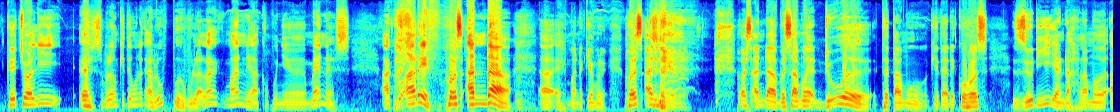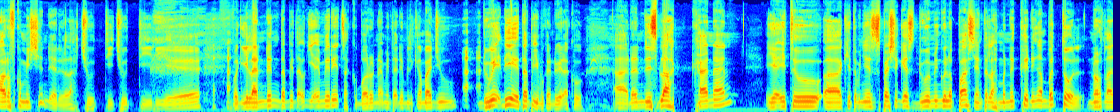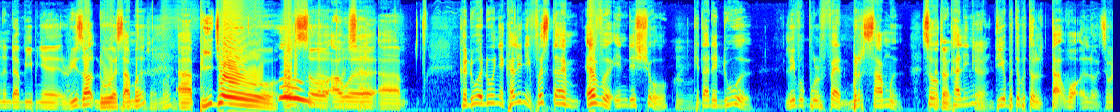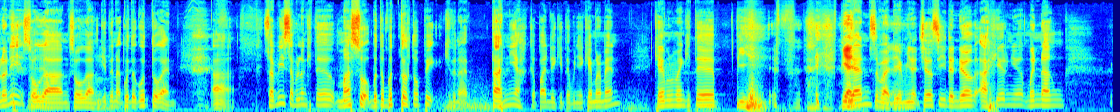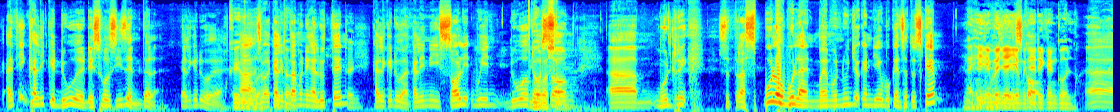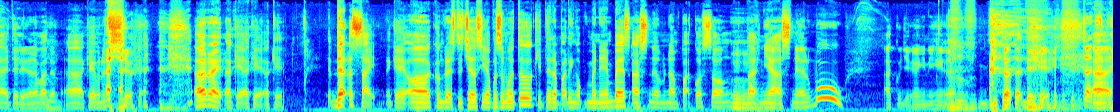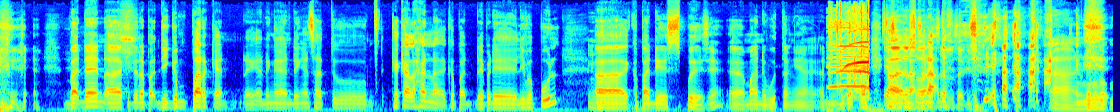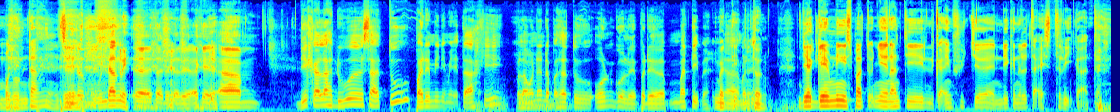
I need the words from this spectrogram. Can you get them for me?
Kecuali eh sebelum kita mulakan lupa pula lah mana aku punya manners. Aku Arif, host anda. Uh, eh mana kamera? Host anda. host anda bersama dua tetamu. Kita ada co-host Zudi yang dah lama out of commission dia adalah cuti-cuti dia pergi London tapi tak pergi Emirates aku baru nak minta dia belikan baju duit dia tapi bukan duit aku uh, dan di sebelah kanan iaitu uh, kita punya special guest dua minggu lepas yang telah meneka dengan betul North London Derby punya result dua sama, sama. Uh, Pijo also uh, our uh, kedua-duanya kali ni first time ever in this show hmm. kita ada dua Liverpool fan bersama So betul. kali ni betul. dia betul-betul tak walk alone. Sebelum ni seorang-seorang kita nak kutuk-kutuk kan. Uh, tapi sebelum kita masuk betul-betul topik Kita nak tahniah kepada kita punya cameraman Cameraman kita P- Pian. Sebab yeah. dia minat Chelsea Dan dia akhirnya menang I think kali kedua this whole season Betul lah Kali kedua, lah. kedua ha, Sebab kali betul. pertama dengan Luton betul. Kali kedua. Kali ni solid win 2-0 um, Mudrik Setelah 10 bulan Menunjukkan dia bukan satu scam Akhirnya berjaya menjadikan gol. Ah Itu dia. Nampak tu? Ah, Camera show Alright Okay okay okay that aside okay uh, congrats to Chelsea apa semua tu kita dapat tengok pemain yang best Arsenal menang 4-0 mm-hmm. tahniah Arsenal woo! Aku je yang ini uh, kita tak ada. Tak uh, but then uh, kita dapat digemparkan dengan dengan dengan satu kekalahan lah kepada daripada Liverpool mm-hmm. uh, kepada Spurs ya. Uh, mana butangnya uh, juga. Eh, eh ah, salah, sorak tu. ah ni mengundang ni. Mengundang ni. Uh, tak ada tak ada. Okey um dia kalah 2-1 pada minit-minit terakhir hmm. Perlawanan dapat satu own goal daripada Matip eh. Matip, ha, betul Dia game ni sepatutnya nanti dekat in future kan Dia kena letak asterisk kat atas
